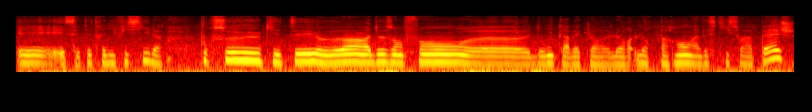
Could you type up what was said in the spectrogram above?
et c'était très difficile. Pour ceux qui étaient euh, un à deux enfants, euh, donc avec leur- leur- leurs parents investis sur la pêche,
